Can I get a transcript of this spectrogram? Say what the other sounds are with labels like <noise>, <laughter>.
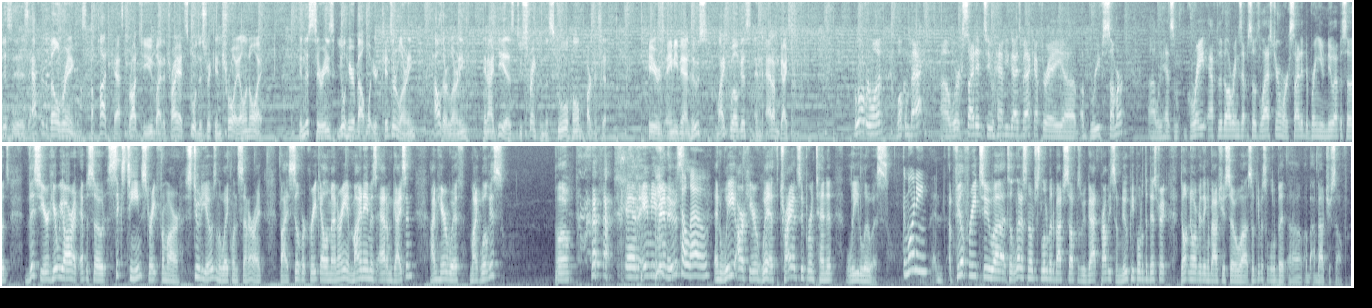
This is After the Bell Rings, a podcast brought to you by the Triad School District in Troy, Illinois. In this series, you'll hear about what your kids are learning, how they're learning, and ideas to strengthen the school home partnership. Here's Amy Van Hoos, Mike Wilgus, and Adam Geisen. Hello, everyone. Welcome back. Uh, we're excited to have you guys back after a, uh, a brief summer. Uh, we had some great After the Bell Rings episodes last year, and we're excited to bring you new episodes this year. Here we are at episode 16, straight from our studios in the Wakeland Center, right by Silver Creek Elementary. And my name is Adam Geisen. I'm here with Mike Wilgus. Hello. <laughs> and Amy Van Hoos. Hello. And we are here with Triad Superintendent Lee Lewis. Good morning. Uh, Feel free to uh, to let us know just a little bit about yourself because we've got probably some new people to the district. Don't know everything about you, so uh, so give us a little bit uh, about yourself.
